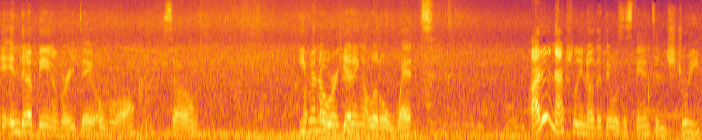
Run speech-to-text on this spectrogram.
it ended up being a great day overall. So even though we're you. getting a little wet, I didn't actually know that there was a Stanton Street.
